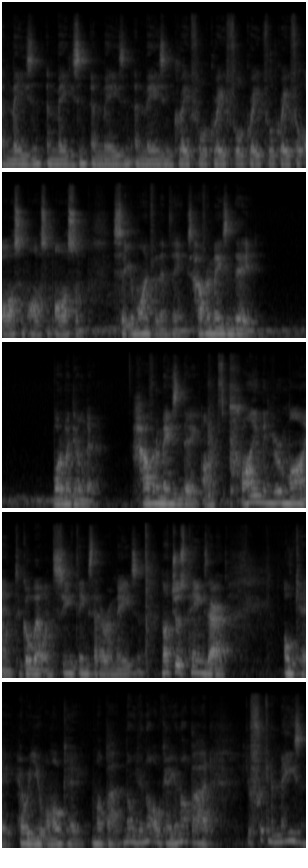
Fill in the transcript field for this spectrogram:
Amazing, amazing, amazing, amazing, grateful, grateful, grateful, grateful, awesome, awesome, awesome. Set your mind for them things. Have an amazing day. What am I doing there? Have an amazing day. I'm priming your mind to go out and see things that are amazing. Not just things that are okay. How are you? I'm okay. I'm not bad. No, you're not okay. You're not bad. You're freaking amazing.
